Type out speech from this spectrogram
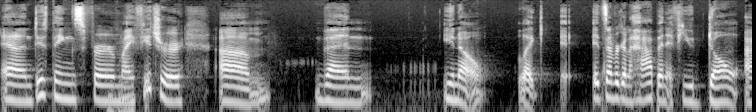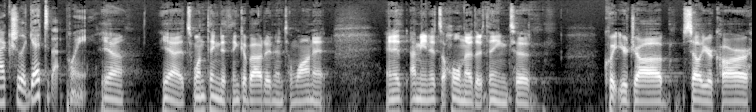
and do things for my future, um, then you know, like it, it's never going to happen if you don't actually get to that point. Yeah. Yeah. It's one thing to think about it and to want it. And it, I mean, it's a whole nother thing to quit your job, sell your car.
